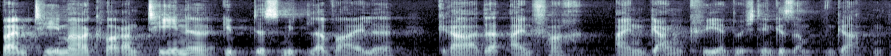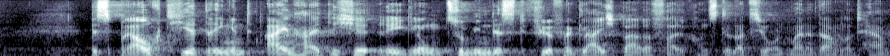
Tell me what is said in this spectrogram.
Beim Thema Quarantäne gibt es mittlerweile gerade einfach einen Gang quer durch den gesamten Garten. Es braucht hier dringend einheitliche Regelungen, zumindest für vergleichbare Fallkonstellationen. Meine Damen und Herren.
